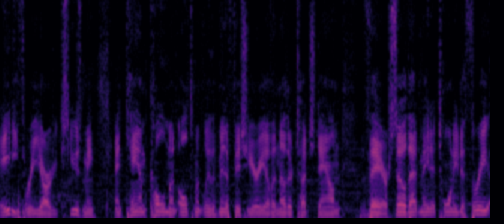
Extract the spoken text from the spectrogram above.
83 yards, excuse me, and Cam Coleman ultimately the beneficiary of another touchdown there. So that made it 20 to 3.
